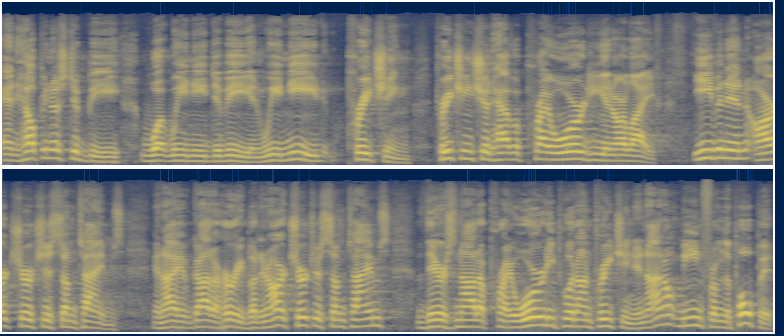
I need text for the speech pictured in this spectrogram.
and helping us to be what we need to be. And we need preaching. Preaching should have a priority in our life, even in our churches sometimes. And I have got to hurry, but in our churches sometimes there's not a priority put on preaching. And I don't mean from the pulpit,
